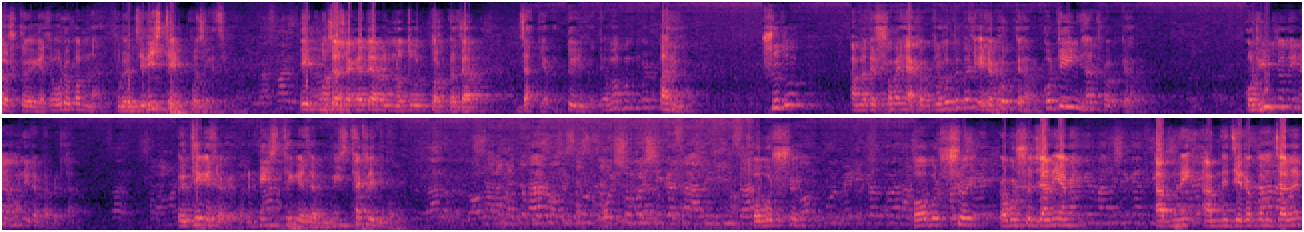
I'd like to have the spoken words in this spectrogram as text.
নষ্ট হয়ে গেছে, ওরকম না, পুরো জিনিসটাই পচে গেছে। এই পচা জায়গাতে আবার নতুন তত্ত্বজা জাতি আবার তৈরি করতে এবং আমরা পারি। শুধু আমাদের সবাই একত্র হতে পারি, এটা করতে হবে, কঠিন হাত করতে হবে। কঠিন যদি না হন, এটা পারবে না। ওই থেকে যাবে মানে বীজ থেকে যাবে, বীজ থাকলে দিব। অবশ্যই অবশ্যই অবশ্যই জানি আমি, আপনি আপনি যেরকম জানেন,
